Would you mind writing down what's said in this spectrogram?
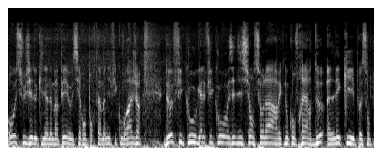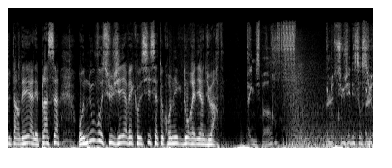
au sujet de Kylian Mbappé et aussi remporter un magnifique ouvrage de Ficou, Galficou aux éditions Solar avec nos confrères de l'équipe. Sans plus tarder, est place au nouveau sujet avec aussi cette chronique d'Aurélien Duhart. Time Sport, le sujet des sociaux.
